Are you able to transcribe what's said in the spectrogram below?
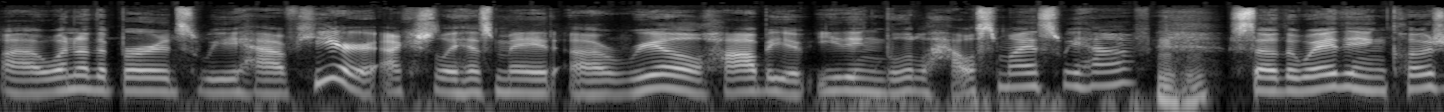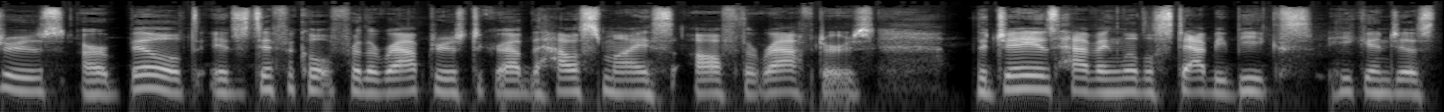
Uh, one of the birds we have here actually has made a real hobby of eating the little house mice we have. So the way the enclosures are built, it's difficult for the raptors to grab the house mice off the rafters. The jay is having little stabby beaks. He can just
